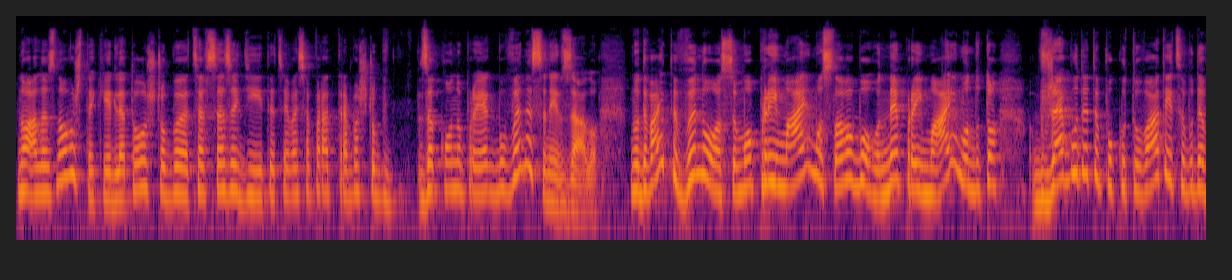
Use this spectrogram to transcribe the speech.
Ну але знову ж таки, для того, щоб це все задіяти, цей весь апарат, треба, щоб законопроєкт був винесений в залу. Ну давайте виносимо, приймаємо, слава Богу, не приймаємо. Ну то вже будете покутувати, і це буде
